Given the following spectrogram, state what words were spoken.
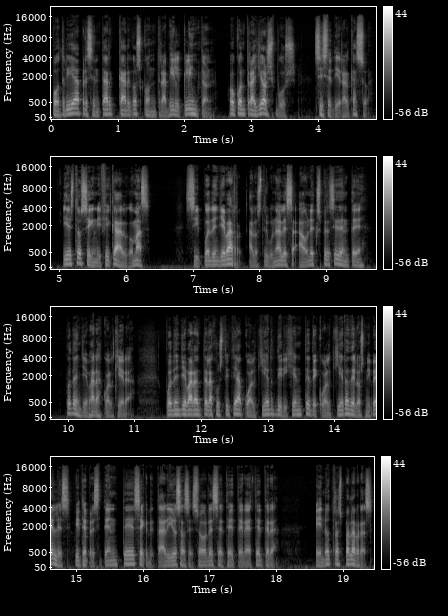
podría presentar cargos contra Bill Clinton o contra George Bush, si se diera el caso. Y esto significa algo más. Si pueden llevar a los tribunales a un expresidente, pueden llevar a cualquiera. Pueden llevar ante la justicia a cualquier dirigente de cualquiera de los niveles, vicepresidente, secretarios, asesores, etcétera, etcétera. En otras palabras,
